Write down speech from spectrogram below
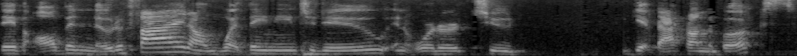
They've all been notified on what they need to do in order to get back on the books.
